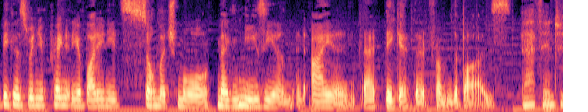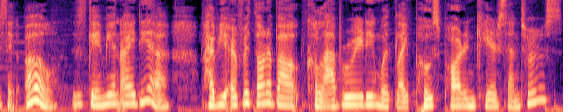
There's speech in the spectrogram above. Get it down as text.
because when you're pregnant, your body needs so much more magnesium and iron that they get that from the bars. That's interesting. Oh, this gave me an idea. Have you ever thought about collaborating with like postpartum care centers?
